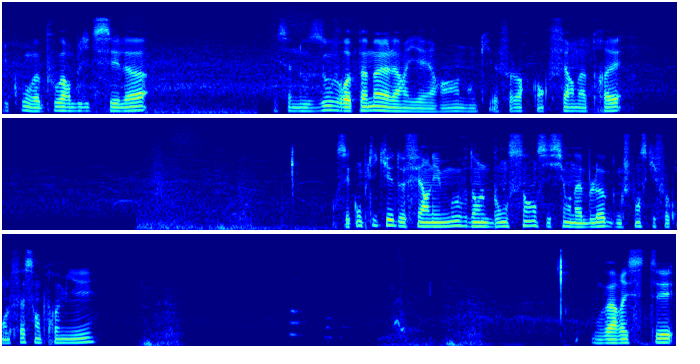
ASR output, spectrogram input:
Du coup on va pouvoir blitzer là. Et ça nous ouvre pas mal à l'arrière, hein, donc il va falloir qu'on referme après. C'est compliqué de faire les moves dans le bon sens, ici on a bloc donc je pense qu'il faut qu'on le fasse en premier. On va rester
